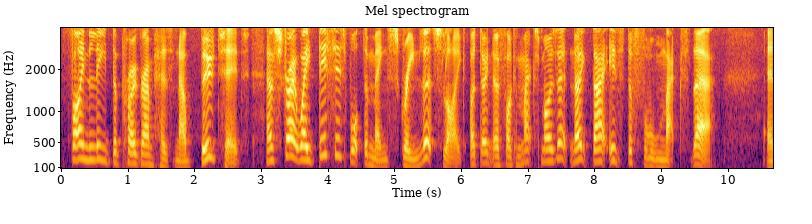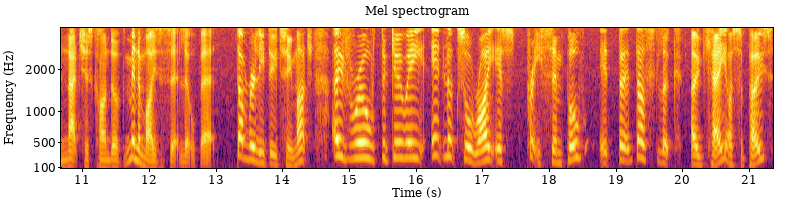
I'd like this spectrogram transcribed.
Finally, the program has now booted. And straight away, this is what the main screen looks like. I don't know if I can maximize it. Nope, that is the full max there. And that just kind of minimizes it a little bit. Doesn't really do too much. Overall, the GUI, it looks alright. It's pretty simple, it, but it does look okay, I suppose.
